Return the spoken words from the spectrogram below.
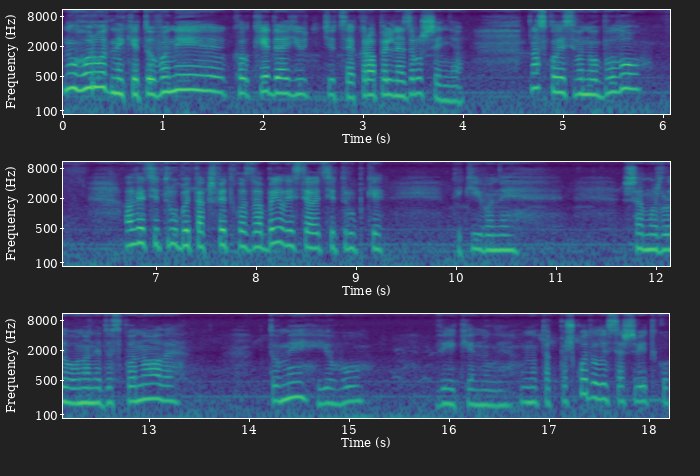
Ну, городники, то вони кидають це крапельне зрошення. У нас колись воно було, але ці труби так швидко забилися, а ці трубки такі вони ще, можливо, воно недосконале, то ми його викинули. Воно так пошкодилося швидко.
